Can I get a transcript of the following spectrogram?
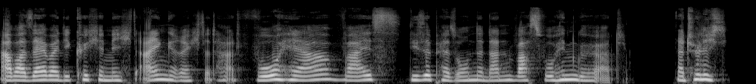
aber selber die Küche nicht eingerichtet hat, woher weiß diese Person denn dann, was wohin gehört? Natürlich,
